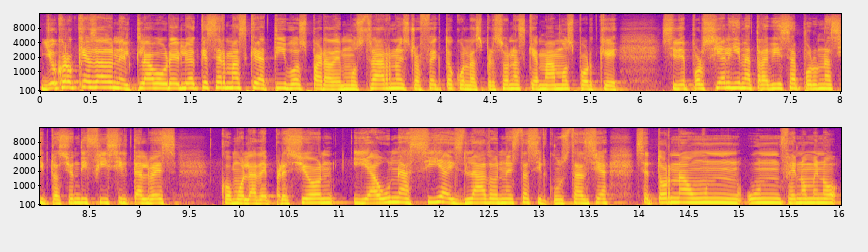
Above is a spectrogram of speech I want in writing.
Yo creo que has dado en el clavo, Aurelio. Hay que ser más creativos para demostrar nuestro afecto con las personas que amamos, porque si de por sí alguien atraviesa por una situación difícil, tal vez como la depresión, y aún así aislado en esta circunstancia, se torna un, un fenómeno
